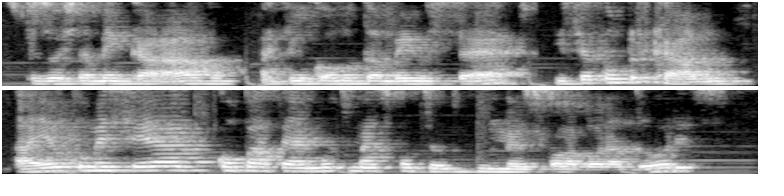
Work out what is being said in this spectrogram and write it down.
as pessoas também encaravam aquilo como também o certo. Isso é complicado. Aí eu comecei a compartilhar muito mais conteúdo com meus colaboradores,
